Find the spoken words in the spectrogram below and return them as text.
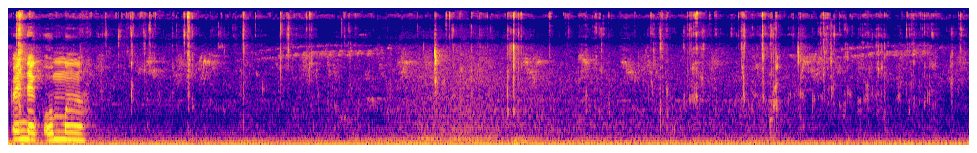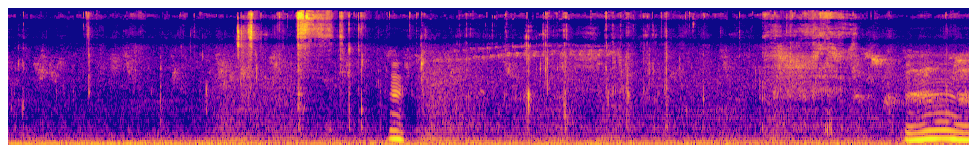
เป็นเด็กอมมือ อืม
